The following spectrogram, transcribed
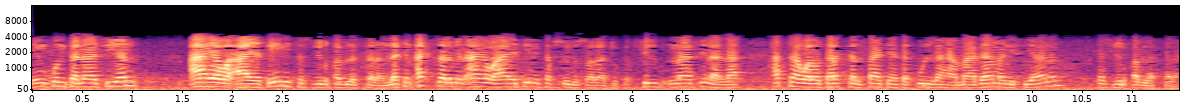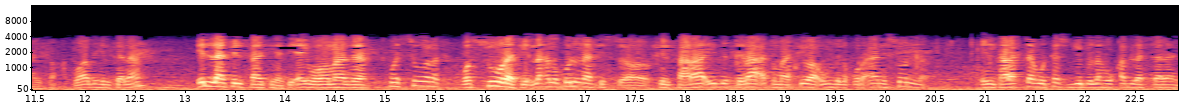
إن كنت ناسيا آية وآيتين تسجد قبل السلام. لكن أكثر من آية وآيتين تفسد صلاتك. في النافلة لا. حتى ولو تركت الفاتحة كلها ما دام نسيانا تسجد قبل السلام فقط. واضح الكلام؟ إلا في الفاتحة. أيوة وماذا؟ والسورة. والسورة. نحن قلنا في في الفرائض قراءة ما سوى أم القرآن سنة إن تركته تسجد له قبل السلام.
